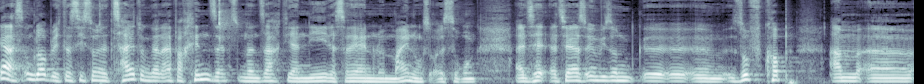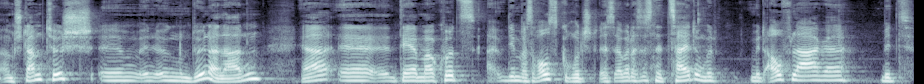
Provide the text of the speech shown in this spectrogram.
Ja, ist unglaublich, dass sich so eine Zeitung dann einfach hinsetzt und dann sagt, ja, nee, das war ja nur eine Meinungsäußerung. Als, als wäre das irgendwie so ein äh, äh, Suffkopf am, äh, am Stammtisch äh, in irgendeinem Dönerladen, ja, äh, der mal kurz dem was rausgerutscht ist. Aber das ist eine Zeitung mit, mit Auflage, mit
